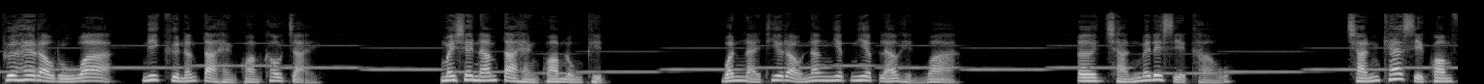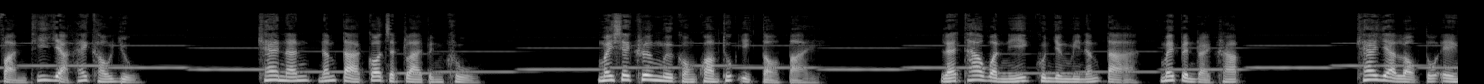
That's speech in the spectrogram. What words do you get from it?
เพื่อให้เรารู้ว่านี่คือน้ำตาแห่งความเข้าใจ ไม่ใช่น้ำตาแห่งความหลงผิด วันไหนที่เรานั่งเงียบๆแล้วเห็นว่า เออฉันไม่ได้เสียเขา ฉันแค่เสียความฝันที่อยากให้เขาอยู่ แค่นั้นน้ำตาก็จะกลายเป็นครู ไม่ใช่เครื่องมือของความทุกข์อีกต่อไป และถ้าวันนี้คุณยังมีน้ำตาไม่เป็นไรครับ แค่อย่าหลอกตัวเอง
